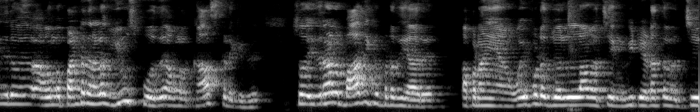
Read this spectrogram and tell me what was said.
இதுல அவங்க பண்றதுனால வியூஸ் போகுது அவங்களுக்கு காசு கிடைக்குது. ஸோ இதனால பாதிக்கப்படுறது யாரு? அப்போ நான் என் ஒய்ஃபோட ஜுவல்லாம் வச்சு எங்கள் வீட்டு இடத்த வச்சு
